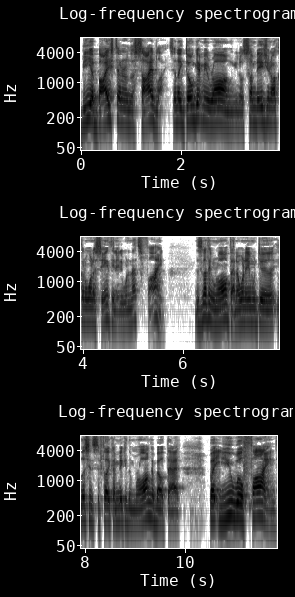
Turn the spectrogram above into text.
be a bystander on the sidelines. And like, don't get me wrong, you know, some days you're not going to want to say anything to anyone, and that's fine. There's nothing wrong with that. I don't want anyone to listen to feel like I'm making them wrong about that. But you will find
